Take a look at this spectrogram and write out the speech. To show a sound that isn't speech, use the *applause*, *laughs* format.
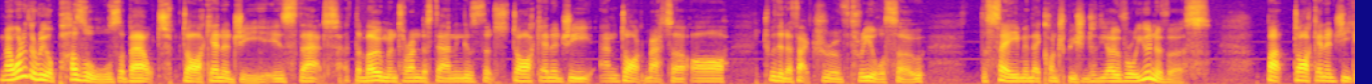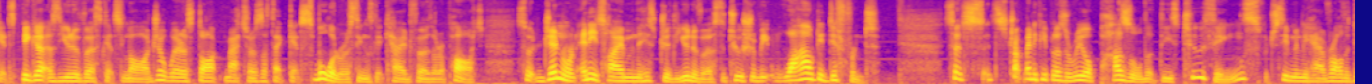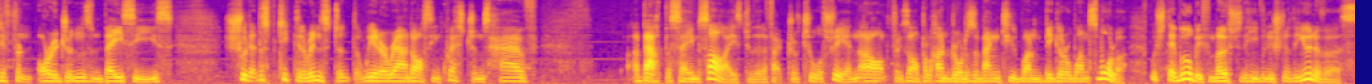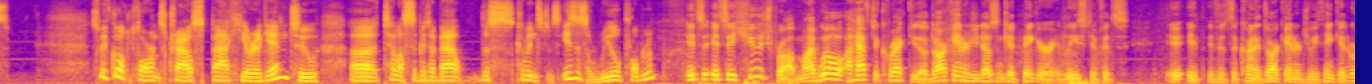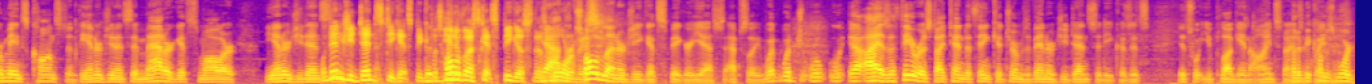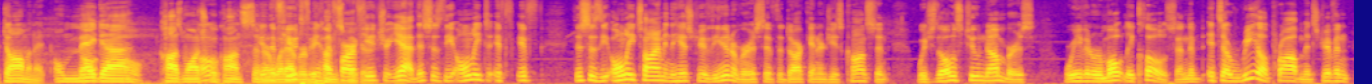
Now, one of the real puzzles about dark energy is that at the moment our understanding is that dark energy and dark matter are, to within a factor of three or so, the same in their contribution to the overall universe. But dark energy gets bigger as the universe gets larger, whereas dark matter as effect gets smaller as things get carried further apart. So, in general, at any time in the history of the universe, the two should be wildly different. So it's, it's struck many people as a real puzzle that these two things, which seemingly have rather different origins and bases, should at this particular instant that we're around asking questions have about the same size to within a factor of two or three and aren't, for example, 100 orders of magnitude one bigger or one smaller, which they will be for most of the evolution of the universe. So we've got Lawrence Krauss back here again to uh, tell us a bit about this coincidence. Is this a real problem? It's it's a huge problem. I will. I have to correct you though. Dark energy doesn't get bigger, at least if it's if it's the kind of dark energy we think. It remains constant. The energy density of matter gets smaller. The energy density. Well, the energy density gets bigger, the but the universe gets bigger, so there's yeah, more the of it. Yeah, total energy gets bigger. Yes, absolutely. What, what, what, I, as a theorist, I tend to think in terms of energy density because it's it's what you plug in Einstein's. But it becomes equations. more dominant. Omega oh, oh, cosmological oh. constant or whatever future, becomes in the far bigger. future. Yeah, this is the only if if this is the only time in the history of the universe if the dark energy is constant, which those two numbers were even remotely close, and the, it's a real problem. It's driven,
